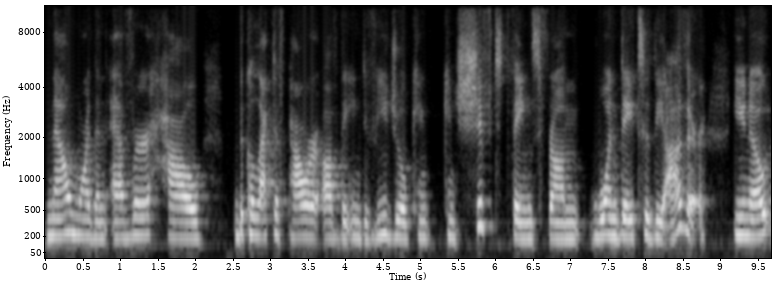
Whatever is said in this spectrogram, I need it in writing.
now more than ever how the collective power of the individual can can shift things from one day to the other you know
